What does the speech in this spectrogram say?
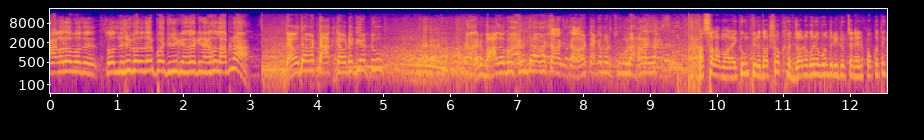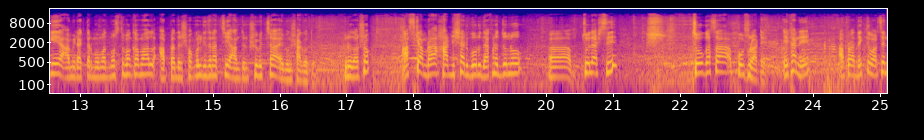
পাগলও বোঝে চল্লিশ গরু দাম পঁয়ত্রিশ কিনে কিনার কাছে লাভ না? দেখো তো আমার টাকটা ওটা কি একটু? আসসালামু আলাইকুম, প্রিয় দর্শক, জনগণের বন্ধুর ইউটিউব চ্যানেলের পক্ষ থেকে আমি ডাক্তার মোহাম্মদ মোস্তফা কামাল, আপনাদের সকলকে জানাচ্ছি আন্তরিক শুভেচ্ছা এবং স্বাগত। প্রিয় দর্শক, আজকে আমরা হাডিসার গরু দেখানোর জন্য চলে আসছি চৌগাছা পশুরাটে এখানে আপনারা দেখতে পাচ্ছেন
